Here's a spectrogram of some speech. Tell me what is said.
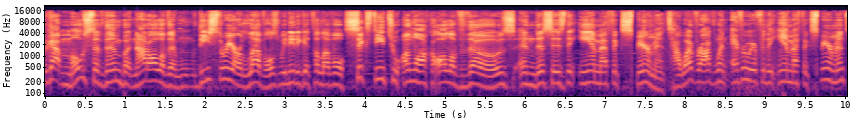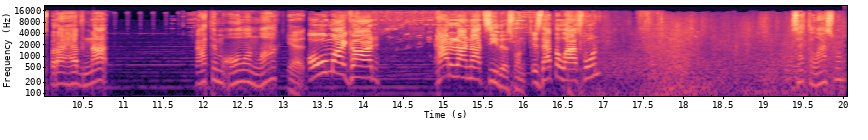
We got most of them, but not all of them. These three are levels. We need to get to level 60 to unlock all of those. And this is the EMF experiments. However, I've went everywhere for the EMF experiments, but I have not got them all unlocked yet. Oh my God. How did I not see this one? Is that the last one? Is that the last one?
